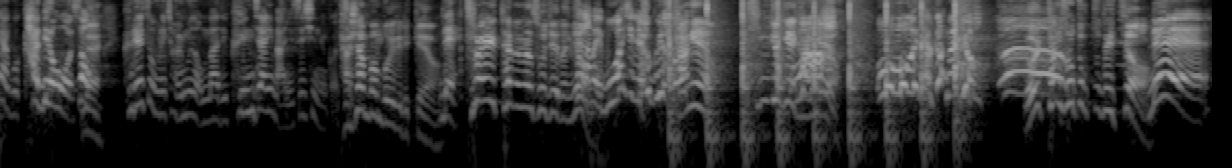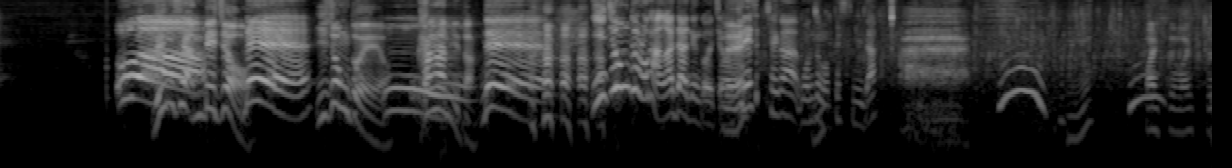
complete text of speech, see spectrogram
하고 가벼워서 네. 그래서 우리 젊은 엄마들이 굉장히 많이 쓰시는 거죠. 다시 한번 보여드릴게요. 네. 트라이타르는 소재는요. 잠깐만 뭐 하시려고요? 강해요. 충격에 우와. 강해요. 오 잠깐만요. 열탕 소독도 됐죠. 네. 우와. 냄새 안 배죠. 네. 이 정도예요. 오. 강합니다. 네. 이 정도로 강하다는 거죠. 네. 그래서 제가 먼저 먹겠습니다. 맛있어, 맛있어.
